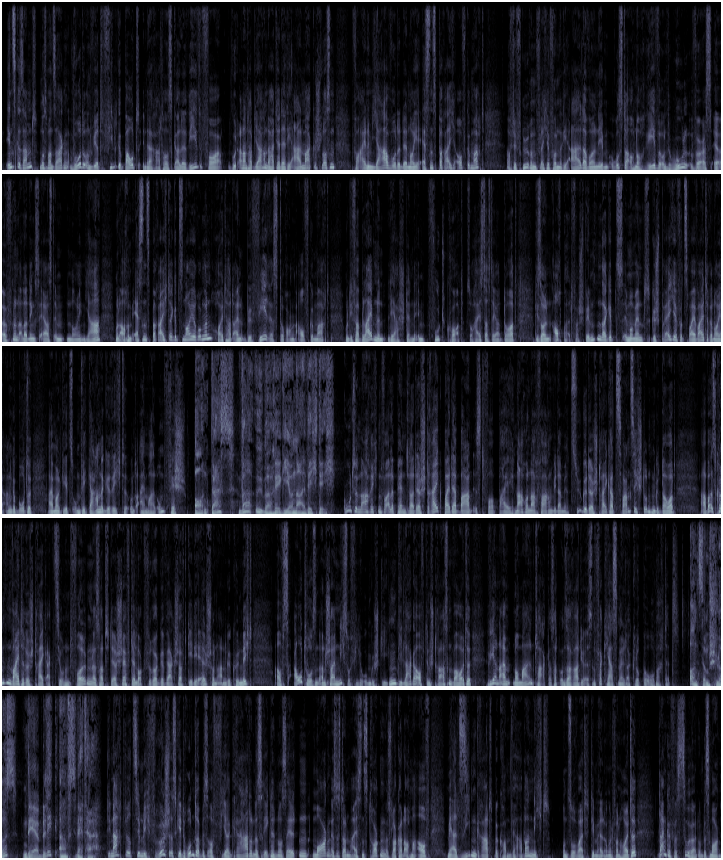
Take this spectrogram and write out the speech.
Insgesamt muss man sagen, wurde und wird viel gebaut in der Rathausgalerie. Vor gut anderthalb Jahren, da hat ja der Realmarkt geschlossen. Vor einem Jahr wurde der neue Essensbereich aufgemacht. Auf der früheren Fläche von Real, da wollen neben Ruster auch noch Rewe und Woolworths eröffnen, allerdings erst im neuen Jahr. Und auch im Essensbereich, da gibt's Neuerungen. Heute hat ein Buffet-Restaurant aufgemacht und die verbleibenden Leerstände im Food Court, so heißt das ja dort, die sollen auch bald verschwinden. Da gibt's im Moment Gespräche für zwei weitere neue Angebote. Einmal geht's um vegane Gerichte und einmal um Fisch. Und das war überregional wichtig. Gute Nachrichten für alle Pendler. Der Streik bei der Bahn ist vorbei. Nach und nach fahren wieder mehr Züge. Der Streik hat 20 Stunden gedauert. Aber es könnten weitere Streikaktionen folgen. Das hat der Chef der Lokführergewerkschaft GDL schon angekündigt. Aufs Auto sind anscheinend nicht so viele umgestiegen. Die Lage auf den Straßen war heute wie an einem normalen Tag. Das hat unser Radio Essen Verkehrsmelderclub beobachtet. Und zum Schluss der Blick aufs Wetter. Die Nacht wird ziemlich frisch, es geht runter bis auf 4 Grad und es regnet nur selten. Morgen ist es dann meistens trocken, es lockert auch mal auf. Mehr als 7 Grad bekommen wir aber nicht. Und soweit die Meldungen von heute. Danke fürs Zuhören und bis morgen.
